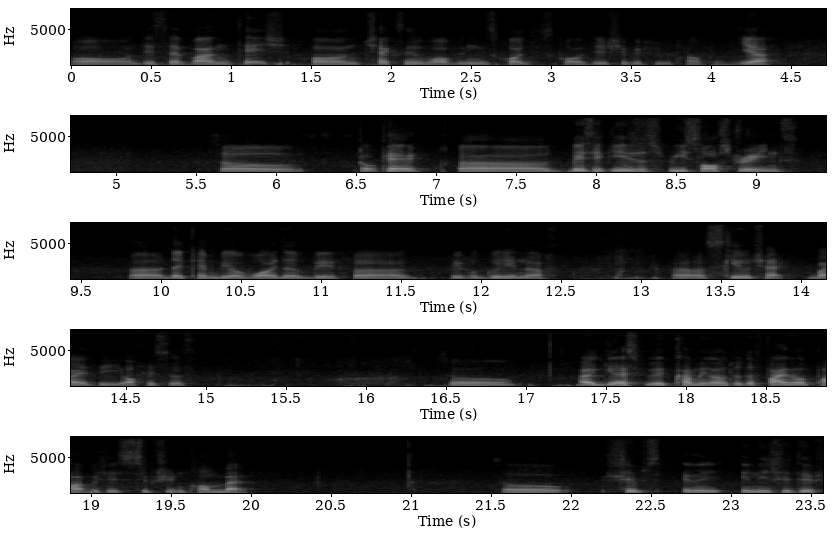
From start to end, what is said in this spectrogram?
or disadvantage on checks involving this quality score. Should be Yeah. So okay, uh, basically it's just resource drains uh, that can be avoided with uh, with a good enough uh, skill check by the officers. So I guess we're coming on to the final part, which is ship combat. So ship's in initiative.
